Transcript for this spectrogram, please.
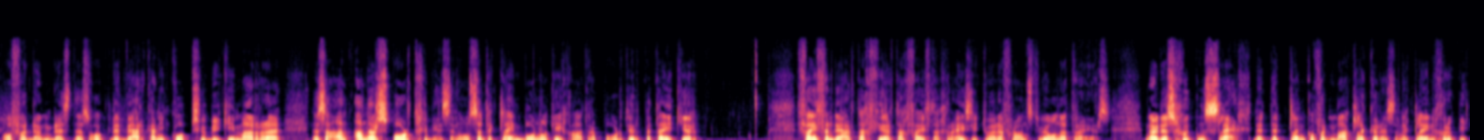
of 'n ding. Dis dis ook dit werk aan die kop so bietjie, maar uh, dis 'n ander sport gewees en ons het 'n klein bondeltjie gehad. Reporter partykeer 35 40 50 reis, die Tour de France 200 ryers. Nou dis goed en sleg. Dit dit klink of dit makliker is in 'n klein groepie.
